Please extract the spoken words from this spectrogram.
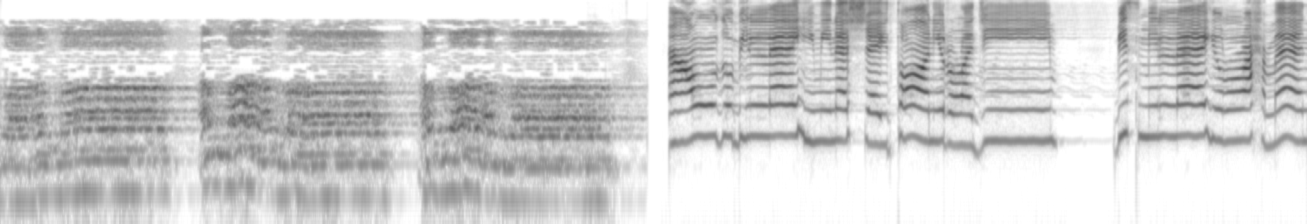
الله الله الله الله الله. أعوذ بالله من الشيطان الرجيم. بسم الله الرحمن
